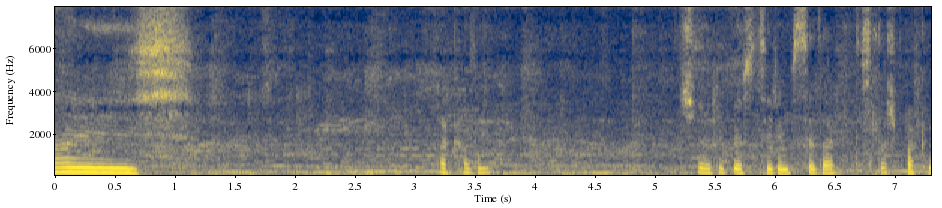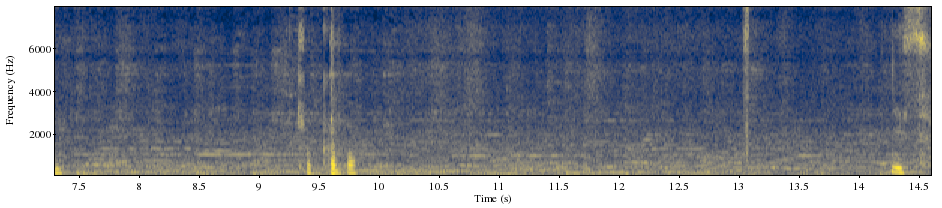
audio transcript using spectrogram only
Ay. Bakalım. Şöyle göstereyim size arkadaşlar. Bakın. Çok kaba. Neyse.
